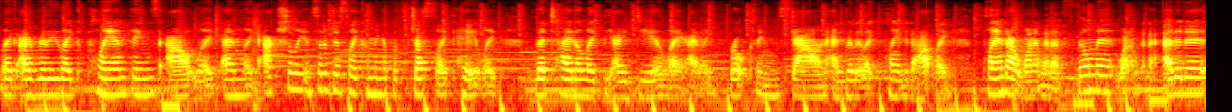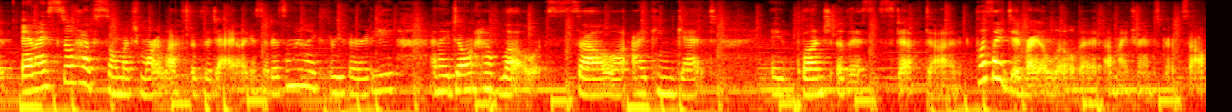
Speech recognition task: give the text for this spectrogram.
Like I really like plan things out like and like actually instead of just like coming up with just like hey like the title like the idea like I like broke things down and really like planned it out like planned out when I'm gonna film it, when I'm gonna edit it. And I still have so much more left of the day. Like I said, it's only like 3.30 and I don't have low. So I can get a bunch of this stuff done. Plus I did write a little bit of my transcript, so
